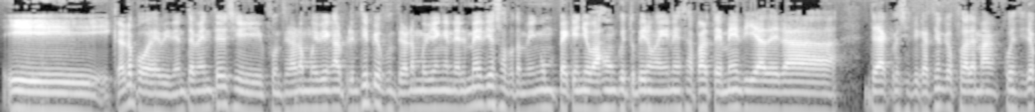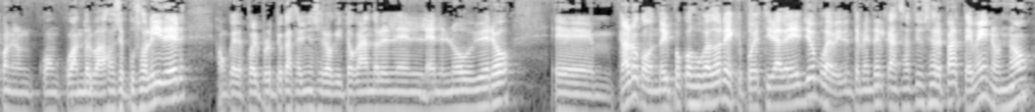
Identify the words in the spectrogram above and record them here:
Y, claro, pues evidentemente si funcionaron muy bien al principio, funcionaron muy bien en el medio, salvo también un pequeño bajón que tuvieron ahí en esa parte media de la, de la clasificación, que fue además coincidió con, el- con cuando el Badajoz se puso líder, aunque después el propio Cacereño se lo quitó ganándole en el, en el nuevo vivero. Eh, claro, cuando hay pocos jugadores que puedes tirar de ellos, pues evidentemente el cansancio se reparte menos, ¿no?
